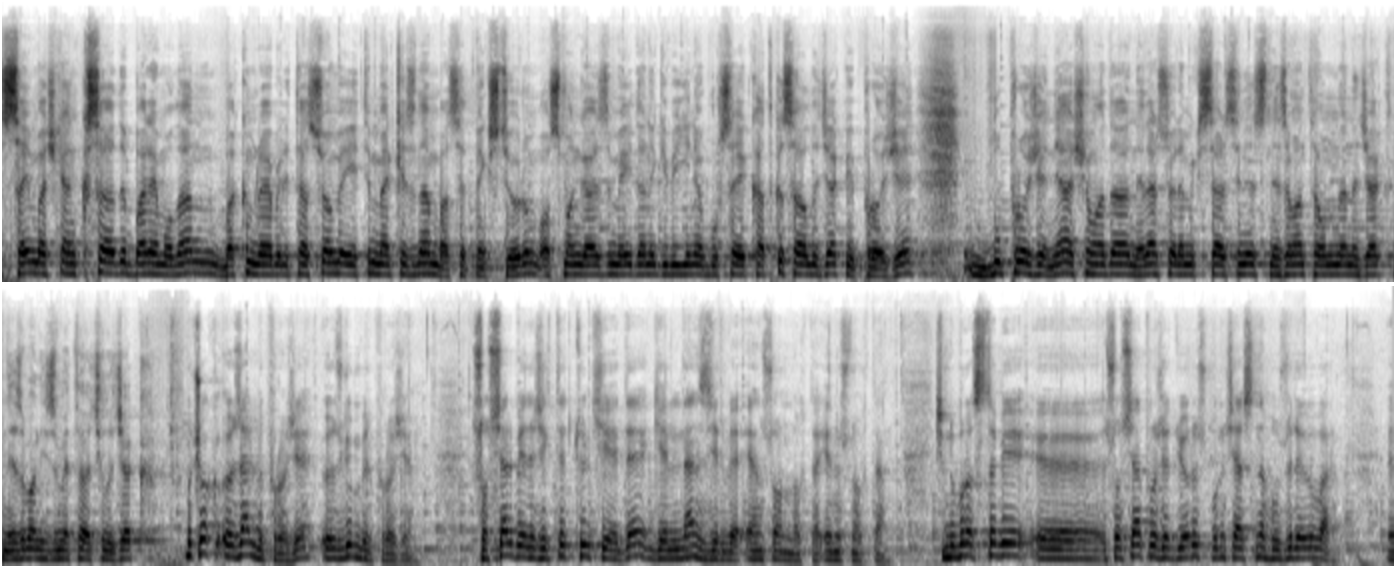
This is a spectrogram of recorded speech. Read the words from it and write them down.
Sayın Başkan kısa adı barem olan Bakım Rehabilitasyon ve Eğitim Merkezi'nden bahsetmek istiyorum. Osman Gazi Meydanı gibi yine Bursa'ya katkı sağlayacak bir proje. Bu proje ne aşamada, neler söylemek istersiniz, ne zaman tamamlanacak, ne zaman hizmete açılacak? Bu çok özel bir proje, özgün bir proje. Sosyal belediyecilikte Türkiye'de gelinen zirve, en son nokta, en üst nokta. Şimdi burası tabii e, sosyal proje diyoruz, bunun içerisinde huzur evi var. E,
